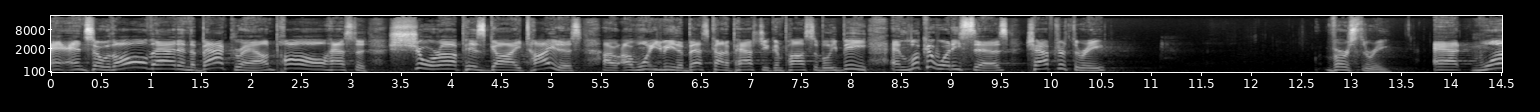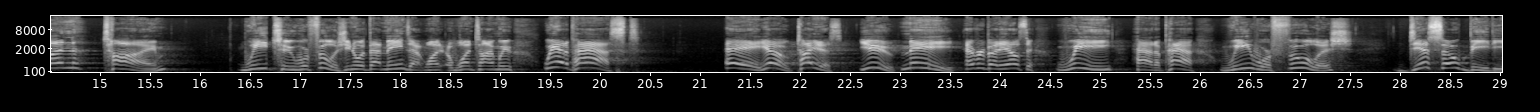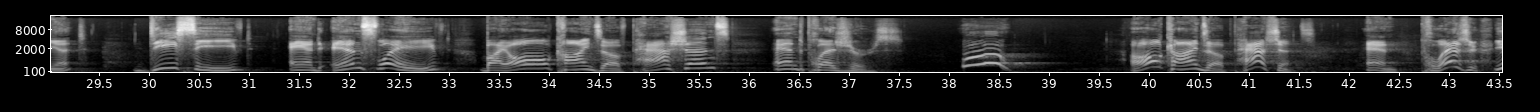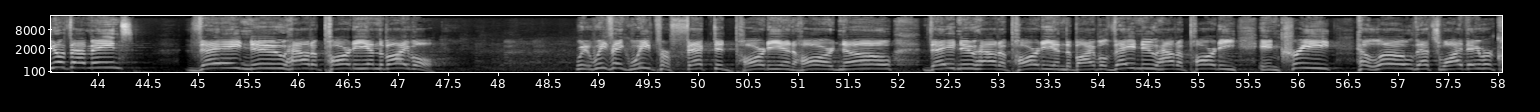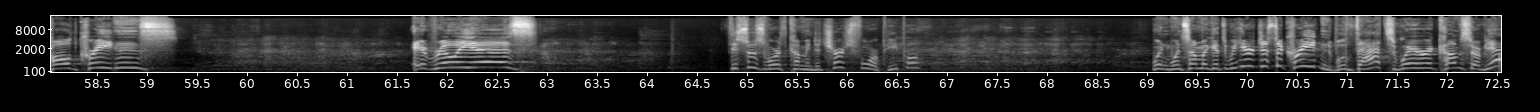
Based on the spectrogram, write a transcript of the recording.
And, so, with all that in the background, Paul has to shore up his guy Titus. I, I, want you to be the best kind of pastor you can possibly be. And look at what he says, chapter 3, verse 3. At one time, we too were foolish. You know what that means? At one, at one time, we, we had a past. Hey, yo, Titus, you, me, everybody else, we had a path. We were foolish, disobedient, deceived, and enslaved by all kinds of passions and pleasures. Woo! All kinds of passions and pleasure. You know what that means? They knew how to party in the Bible. We, we think we perfected partying hard. No, they knew how to party in the Bible. They knew how to party in Crete. Hello, that's why they were called Cretans. It really is. This was worth coming to church for, people. When, when someone gets, well, you're just a Cretan. Well, that's where it comes from. Yeah,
